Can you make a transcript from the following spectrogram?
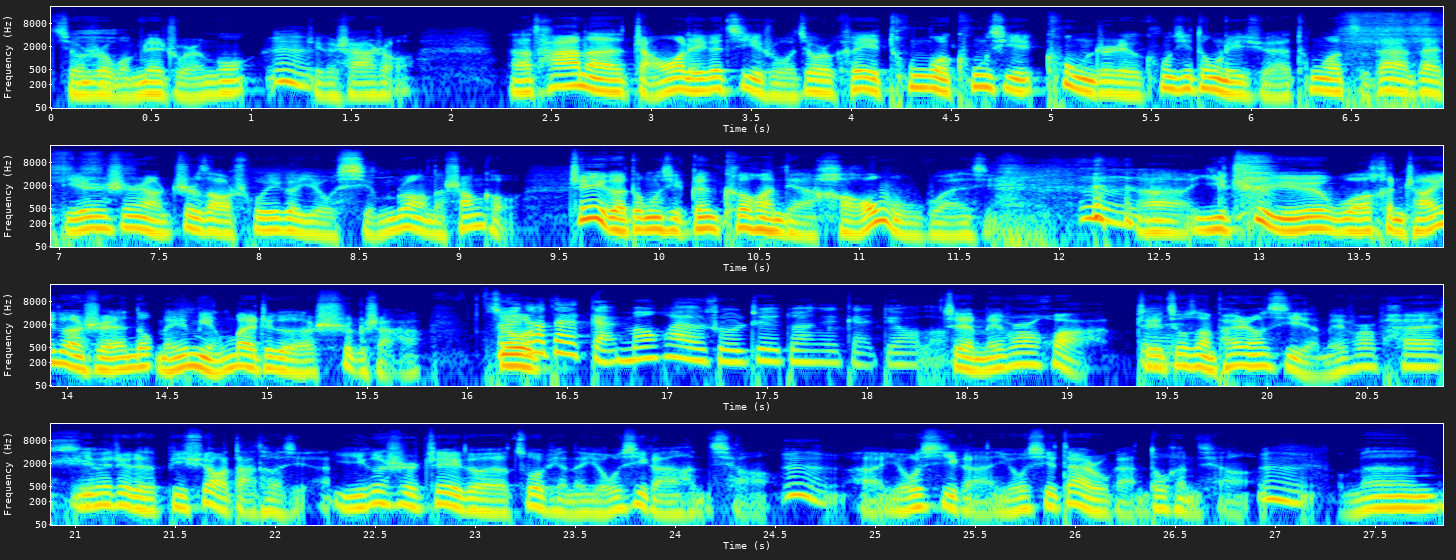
就是我们这主人公、嗯这个杀手。那他呢掌握了一个技术，就是可以通过空气控制这个空气动力学，通过子弹在敌人身上制造出一个有形状的伤口。这个东西跟科幻点毫无关系，嗯，呃，以至于我很长一段时间都没明白这个是个啥。所以他在改漫画的时候这一段给改掉了。这也没法画，这就算拍成戏也没法拍，因为这个必须要大特写。一个是这个作品的游戏感很强嗯啊、游戏感、游戏代入感都很强。嗯，我们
